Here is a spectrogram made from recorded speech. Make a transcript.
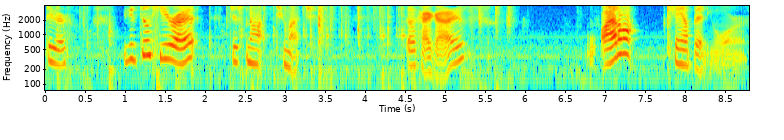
There. You can still hear it, just not too much. Okay, guys. I don't camp anymore.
